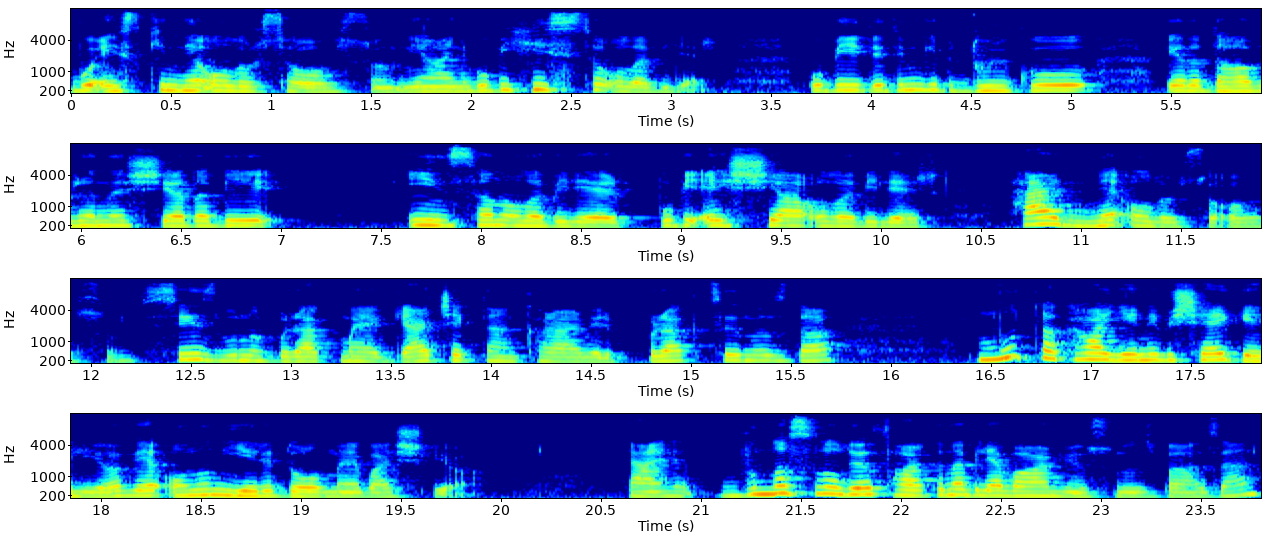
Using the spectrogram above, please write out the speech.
bu eski ne olursa olsun yani bu bir his de olabilir. Bu bir dediğim gibi duygu ya da davranış ya da bir insan olabilir. Bu bir eşya olabilir. Her ne olursa olsun siz bunu bırakmaya gerçekten karar verip bıraktığınızda mutlaka yeni bir şey geliyor ve onun yeri dolmaya başlıyor. Yani bu nasıl oluyor farkına bile varmıyorsunuz bazen.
